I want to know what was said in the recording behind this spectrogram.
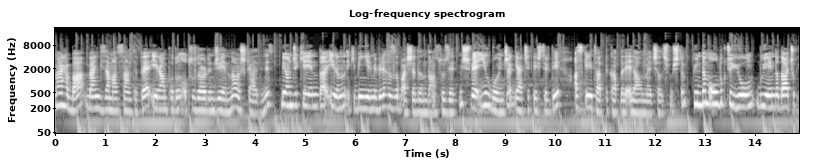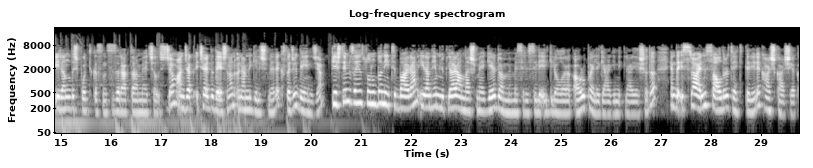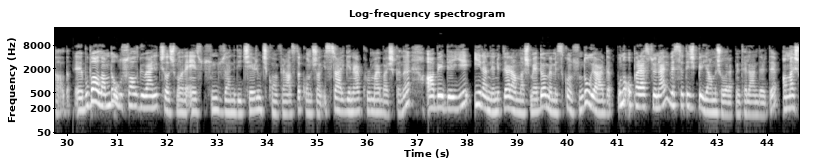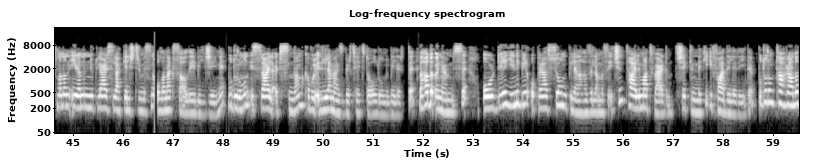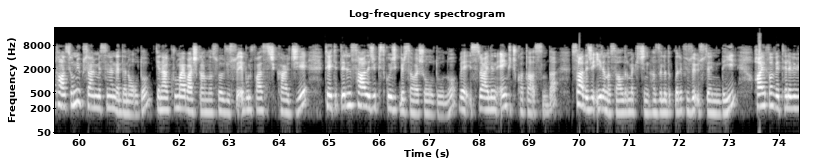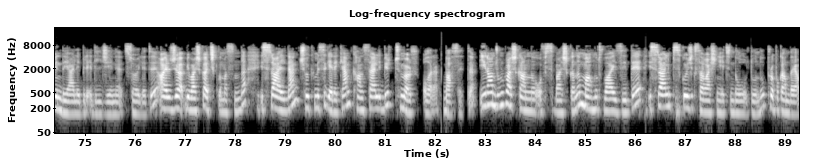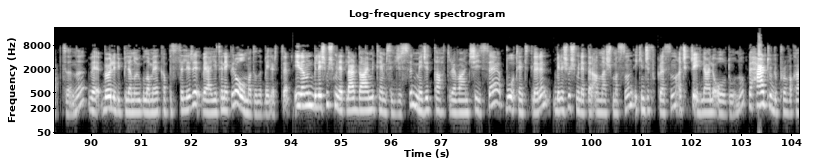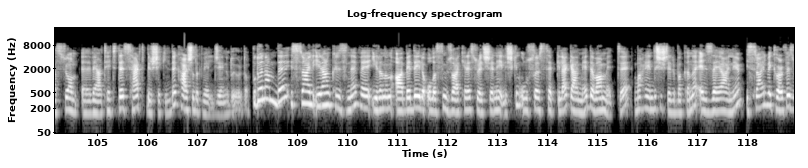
Merhaba, ben Gizem Aslantepe. İran Pod'un 34. yayınına hoş geldiniz. Bir önceki yayında İran'ın 2021'e hızlı başladığından söz etmiş ve yıl boyunca gerçekleştirdiği askeri tatbikatları ele almaya çalışmıştım. Gündem oldukça yoğun. Bu yayında daha çok İran'ın dış politikasını sizlere aktarmaya çalışacağım. Ancak içeride de yaşanan önemli gelişmelere kısaca değineceğim. Geçtiğimiz ayın sonundan itibaren İran hem nükleer anlaşmaya geri dönme meselesiyle ilgili olarak Avrupa ile gerginlikler yaşadı hem de İsrail'in saldırı tehditleriyle karşı karşıya kaldı aldı. E, bu bağlamda Ulusal Güvenlik Çalışmaları Enstitüsü'nün düzenlediği çevrimçi konferansta konuşan İsrail Genelkurmay Başkanı ABD'yi İran ile nükleer anlaşmaya dönmemesi konusunda uyardı. Bunu operasyonel ve stratejik bir yanlış olarak nitelendirdi. Anlaşmanın İran'ın nükleer silah geliştirmesine olanak sağlayabileceğini, bu durumun İsrail açısından kabul edilemez bir tehdit olduğunu belirtti. Daha da önemlisi orduya yeni bir operasyon planı hazırlaması için talimat verdim şeklindeki ifadeleriydi. Bu durum Tahran'da tansiyon enflasyonun yükselmesine neden oldu. Genelkurmay Başkanlığı Sözcüsü Ebul Faz Şikarci, tehditlerin sadece psikolojik bir savaş olduğunu ve İsrail'in en küçük hatasında sadece İran'a saldırmak için hazırladıkları füze üslerinin değil, Hayfa ve Tel Aviv'in de yerle bir edileceğini söyledi. Ayrıca bir başka açıklamasında İsrail'den çökmesi gereken kanserli bir tümör olarak bahsetti. İran Cumhurbaşkanlığı Ofisi Başkanı Mahmut Vaizi de İsrail'in psikolojik savaş niyetinde olduğunu, propaganda yaptığını, olmadığını ve böyle bir plan uygulamaya kapasiteleri veya yetenekleri olmadığını belirtti. İran'ın Birleşmiş Milletler daimi temsilcisi Mecid Taht Revanchi ise bu tehditlerin Birleşmiş Milletler Anlaşması'nın ikinci fıkrasının açıkça ihlali olduğunu ve her türlü provokasyon e, veya tehdide sert bir şekilde karşılık verileceğini duyurdu. Bu dönemde İsrail-İran krizine ve İran'ın ABD ile olası müzakere süreçlerine ilişkin uluslararası tepkiler gelmeye devam etti. Bahreyn Dışişleri Bakanı El Zeyani, İsrail ve Körfez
